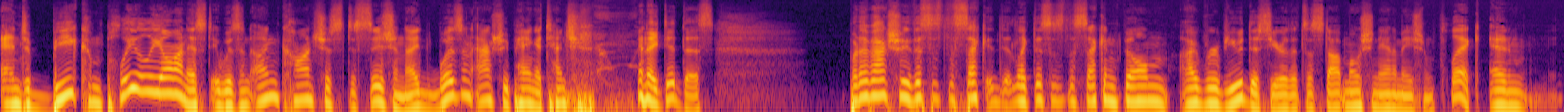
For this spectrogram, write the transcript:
And to be completely honest, it was an unconscious decision. I wasn't actually paying attention when I did this. But I've actually this is the second like this is the second film I've reviewed this year that's a stop motion animation flick and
